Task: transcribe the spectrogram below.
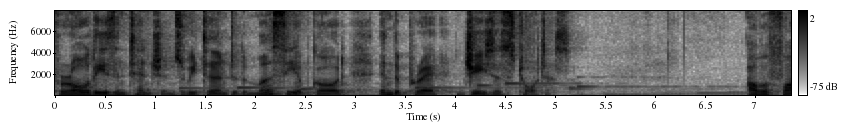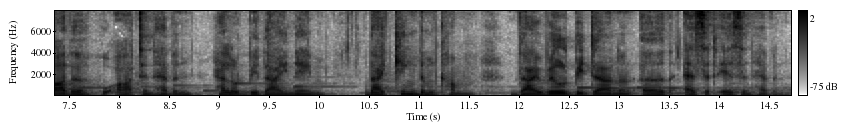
For all these intentions, we turn to the mercy of God in the prayer Jesus taught us. Our Father, who art in heaven, hallowed be thy name. Thy kingdom come, thy will be done on earth as it is in heaven.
